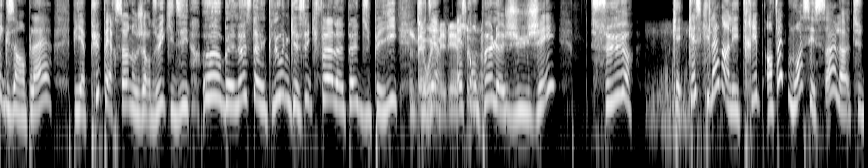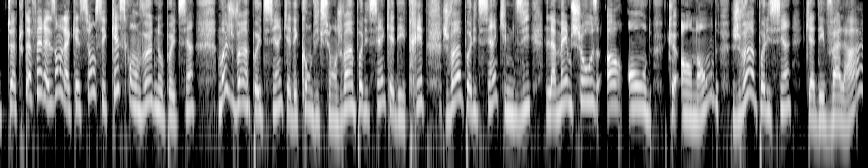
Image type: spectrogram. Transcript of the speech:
exemplaire, puis il y a plus personne aujourd'hui qui dit "Ah ben là c'est un clown, qu'est-ce qu'il fait à la tête du pays Ben Je veux oui, dire, est-ce qu'on peut le juger sur Qu'est-ce qu'il a dans les tripes? En fait, moi, c'est ça, là. Tu, as tout à fait raison. La question, c'est qu'est-ce qu'on veut de nos politiciens? Moi, je veux un politicien qui a des convictions. Je veux un politicien qui a des tripes. Je veux un politicien qui me dit la même chose hors onde qu'en onde. Je veux un politicien qui a des valeurs.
